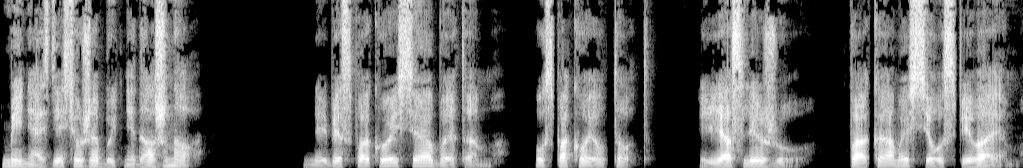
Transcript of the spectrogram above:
меня здесь уже быть не должно». «Не беспокойся об этом», – успокоил тот. «Я слежу, пока мы все успеваем».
